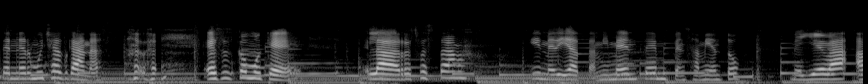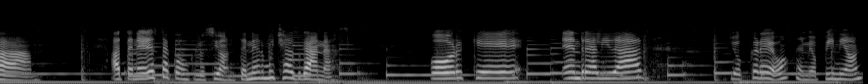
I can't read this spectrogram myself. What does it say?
tener muchas ganas. Eso es como que la respuesta inmediata. Mi mente, mi pensamiento me lleva a a tener esta conclusión, tener muchas ganas, porque en realidad yo creo, en mi opinión,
